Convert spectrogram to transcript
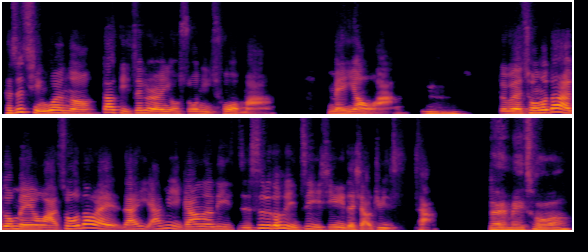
可是请问呢，到底这个人有说你错吗？没有啊，嗯，对不对？从头到尾都没有啊，从头到尾来以阿蜜你刚刚的例子，是不是都是你自己心里的小剧场？对，没错。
